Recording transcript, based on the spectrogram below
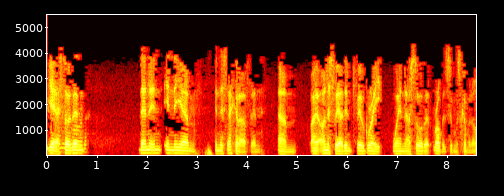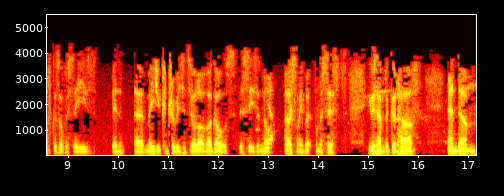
yeah. So then. Then in in the um in the second half then um I honestly I didn't feel great when I saw that Robertson was coming off because obviously he's been a major contributor to a lot of our goals this season not Yeah. personally but from assists. He was having a good half. And um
